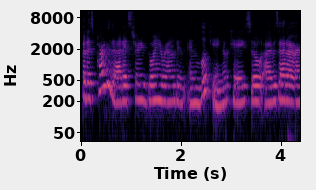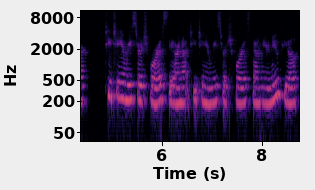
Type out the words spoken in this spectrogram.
but as part of that, I started going around and, and looking. Okay, so I was at our teaching and research forest, the Arnot Teaching and Research Forest down near Newfield.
